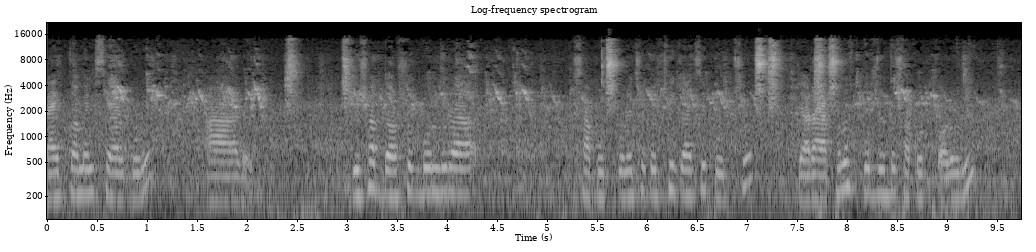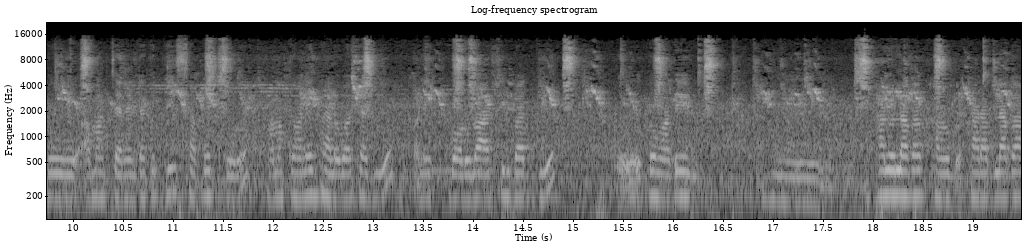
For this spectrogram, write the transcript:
লাইক কমেন্ট শেয়ার করো। আর যেসব দর্শক বন্ধুরা সাপোর্ট করেছ, তো ঠিক আছে, করছ। যারা এখনও পর্যন্ত সাপোর্ট করোনি তো আমার চ্যানেলটাকে প্লিজ সাপোর্ট করো। আমাকে অনেক ভালোবাসা দিও, অনেক বড়রা আশীর্বাদ দিও। তো তোমাদের ভালো লাগা, খারাপ লাগা,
